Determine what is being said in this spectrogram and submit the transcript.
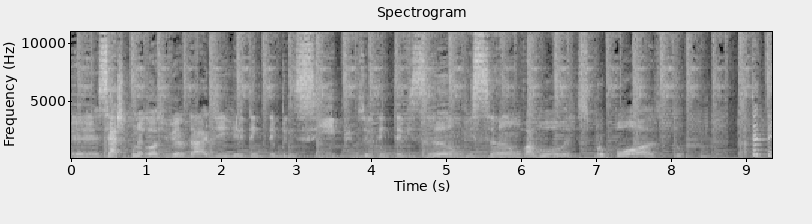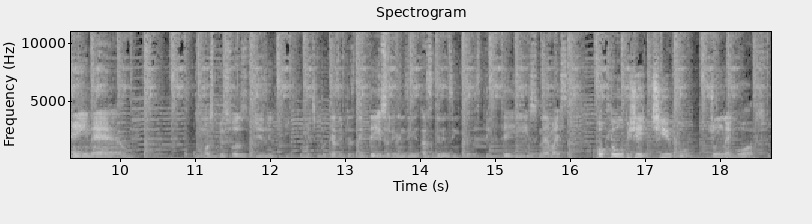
É, você acha que um negócio de verdade ele tem que ter princípios, ele tem que ter visão, missão, valores, propósito? Até tem, né? Algumas pessoas dizem que, que as empresas têm que ter isso, as grandes, as grandes empresas têm que ter isso, né? Mas qual que é o objetivo de um negócio?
